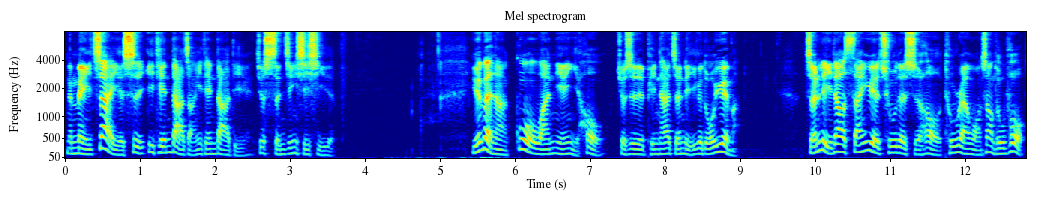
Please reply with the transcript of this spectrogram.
那美债也是一天大涨一天大跌，就神经兮兮的。原本啊，过完年以后就是平台整理一个多月嘛，整理到三月初的时候，突然往上突破。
